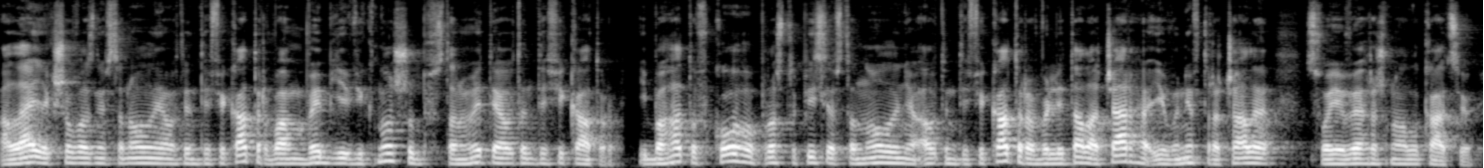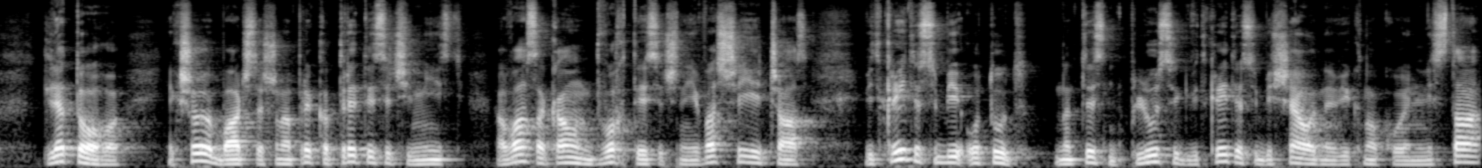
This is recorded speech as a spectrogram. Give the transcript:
Але якщо у вас не встановлений аутентифікатор, вам виб'є вікно, щоб встановити аутентифікатор. І багато в кого просто після встановлення аутентифікатора вилітала черга і вони втрачали свою виграшну алокацію. Для того, якщо ви бачите, що, наприклад, 3000 місць, а у вас аккаунт 2000, і у вас ще є час, відкрийте собі отут, натисніть плюсик, відкрийте собі ще одне вікно CoinList,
